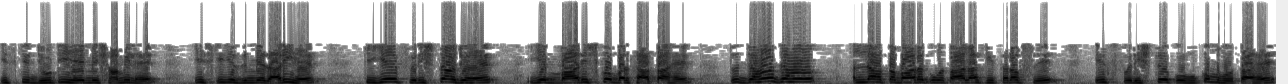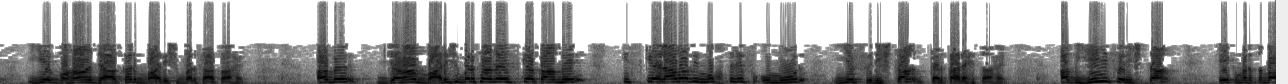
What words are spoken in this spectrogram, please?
اس کی ڈیوٹی ہے میں شامل ہے، اس کی یہ ذمہ داری ہے کہ یہ فرشتہ جو ہے، یہ بارش کو برساتا ہے۔ تو جہاں جہاں اللہ تبارک و تعالی کی طرف سے اس فرشتے کو حکم ہوتا ہے، یہ وہاں جا کر بارش برساتا ہے۔ اب جہاں بارش برسانا اس کا کام ہے، اس کے علاوہ بھی مختلف امور یہ فرشتہ کرتا رہتا ہے۔ اب یہی فرشتہ ایک مرتبہ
